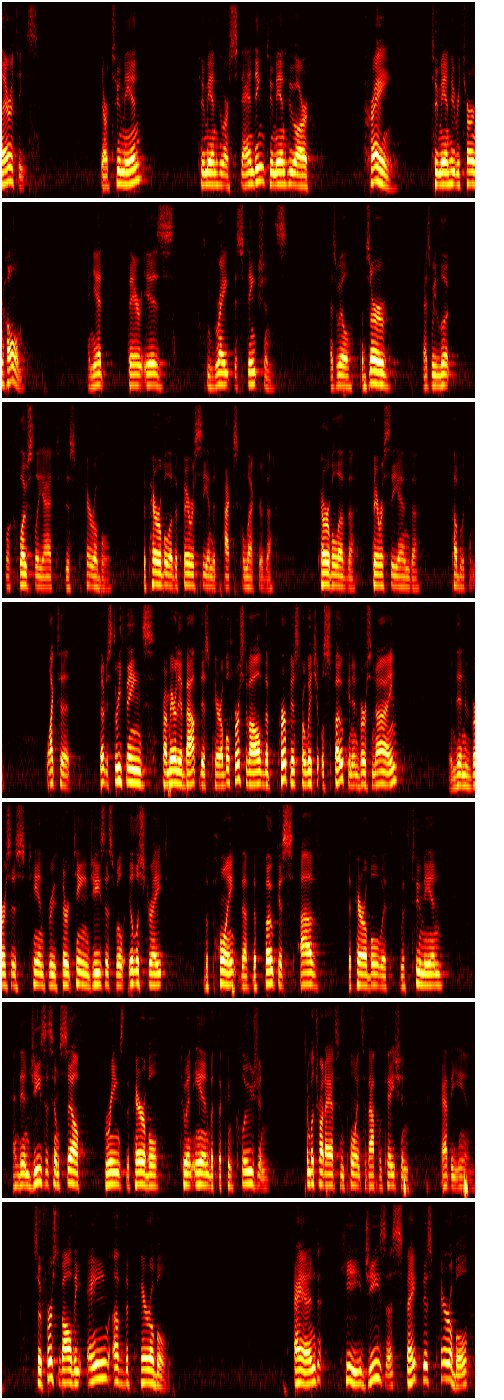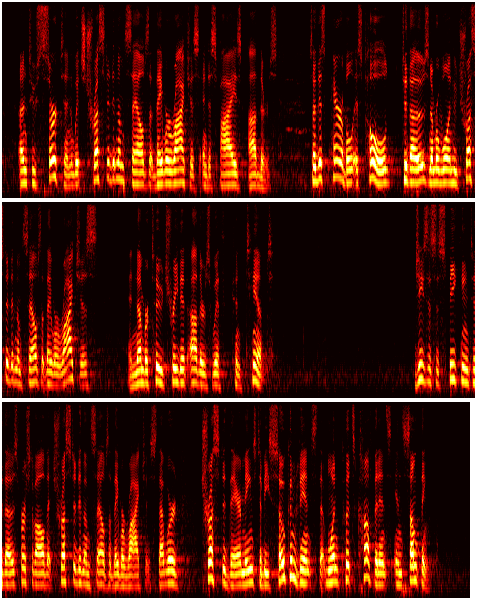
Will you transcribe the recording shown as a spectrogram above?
similarities. There are two men, two men who are standing, two men who are praying, two men who return home. And yet there is some great distinctions as we'll observe as we look more closely at this parable the parable of the Pharisee and the tax collector, the parable of the Pharisee and the publican. I'd like to notice three things primarily about this parable. First of all, the purpose for which it was spoken in verse 9. And then in verses 10 through 13, Jesus will illustrate the point, the, the focus of the parable with, with two men. And then Jesus himself brings the parable to an end with the conclusion. And we'll try to add some points of application at the end. So, first of all, the aim of the parable. And he, Jesus, spake this parable unto certain which trusted in themselves that they were righteous and despised others. So, this parable is told to those, number one, who trusted in themselves that they were righteous, and number two, treated others with contempt. Jesus is speaking to those, first of all, that trusted in themselves that they were righteous. That word trusted there means to be so convinced that one puts confidence in something.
